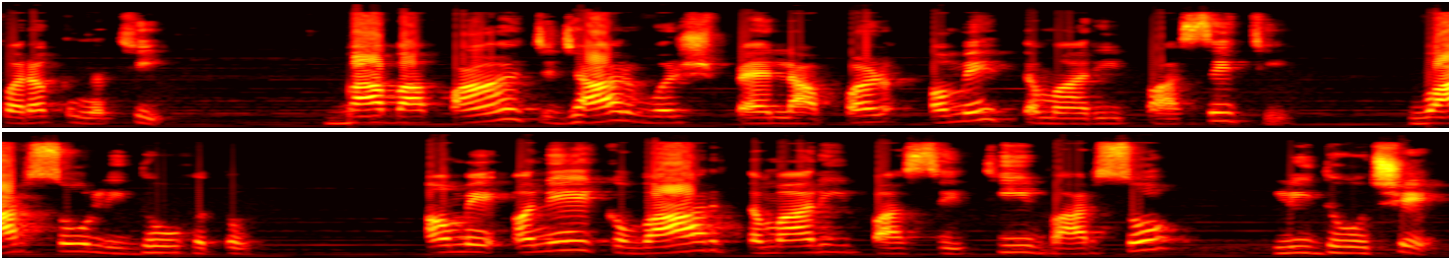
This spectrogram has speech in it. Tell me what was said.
ફરક નથી. બાબા પાંચ હજાર વર્ષ પહેલા પણ અમે તમારી પાસેથી વારસો લીધો હતો. અમે અનેક વાર તમારી પાસેથી વારસો લીધો છે.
